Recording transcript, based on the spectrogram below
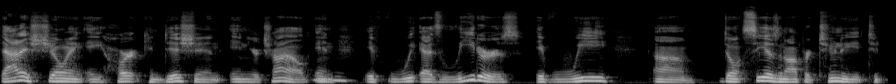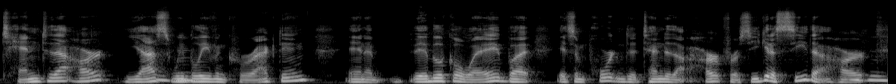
that is showing a heart condition in your child and Mhm. if we as leaders if we um, don't see as an opportunity to tend to that heart yes we Mhm. believe in correcting in a biblical way but it's important to tend to that heart first so you get to see that heart Mhm.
